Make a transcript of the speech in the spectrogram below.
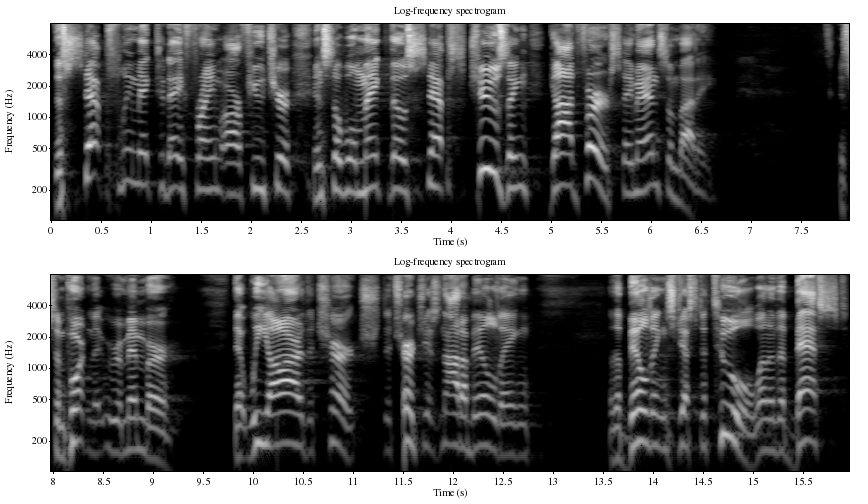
The steps we make today frame our future, and so we'll make those steps choosing God first. Amen, somebody. It's important that we remember that we are the church. The church is not a building. The building's just a tool. One of the best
